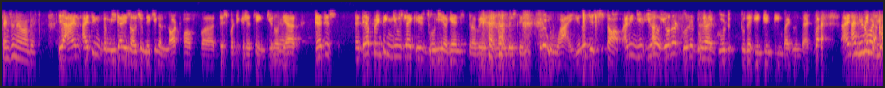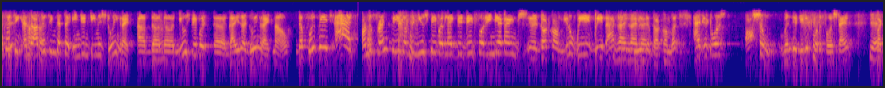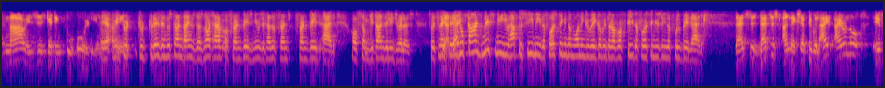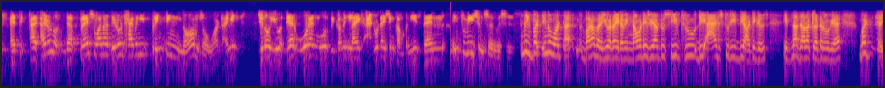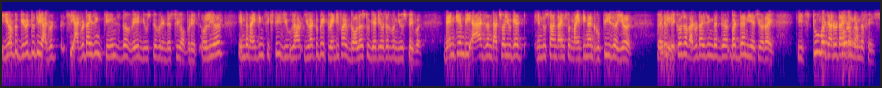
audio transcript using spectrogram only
tension है वहाँ पे Yeah, and I think the media is also making a lot of uh, this particular thing. You know, yeah. they are they're just they are printing news like is Dhoni against Dravid and all those things. I mean, why? You know, just stop. I mean, you you know, you're not going to do any good to the Indian team by doing that. But and, And you know what the other thing, and the other thing that the Indian team is doing right, uh, the Mhm. the newspaper uh, guys are doing right now, the full page ad on the front page of the newspaper, like they did for IndiaTimes uh, dot com. You know, way way back Right, right, right. dot com, but and it was awesome when they did it for the first time. Yes. But now it's just getting too old, you know. Yeah, I mean, to, to, today's Hindustan Times does not have a front page news. It has a front front page ad of some Gitanjali jewelers. So it's like saying you can't miss me. You have to see me. The first thing in the morning you wake up with a cup of tea. The first thing you see is a full page ad. That's just, that's just unacceptable. I I don't know if I I don't know the press wala they don't have any printing norms or what. I mean, you know, you they are more and more becoming like advertising companies than information services. No, but you know what, uh, बराबर है, you are right. I mean, nowadays we have to sieve through the ads to read the articles. इतना ज़्यादा clutter हो गया है. But uh, you have to give it to the advert. See, advertising changed the way newspaper industry operates. Earlier, in the 1960s, you have you had to pay $25 to get yourself a newspaper. Then came the ads, and that's why you get Hindustan Times for 99 rupees a year. So it is Okay. because of advertising that. they're- But then, yes, you are right. it's too much advertising in the face.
